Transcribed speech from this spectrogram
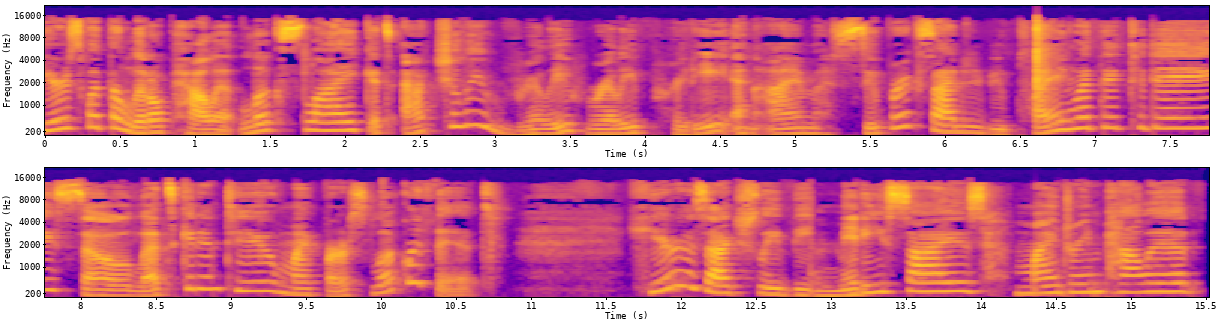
Here's what the little palette looks like. It's actually really, really pretty and I'm super excited to be playing with it today. So let's get into my first look with it. Here is actually the midi size My Dream palette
